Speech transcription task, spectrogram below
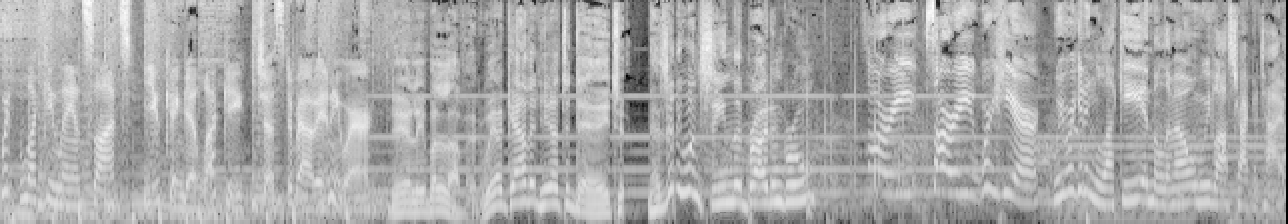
With Lucky Land slots, you can get lucky just about anywhere. Dearly beloved, we are gathered here today to. Has anyone seen the bride and groom? Sorry, sorry, we're here. We were getting lucky in the limo and we lost track of time.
